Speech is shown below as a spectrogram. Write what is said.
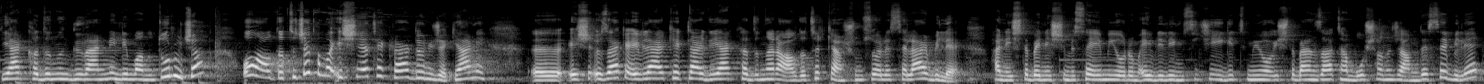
Diğer kadının güvenli limanı duracak, o aldatacak ama eşine tekrar dönecek. Yani e, eşi, özellikle evli erkekler diğer kadınları aldatırken şunu söyleseler bile hani işte ben eşimi sevmiyorum, evliliğimiz hiç iyi gitmiyor, işte ben zaten boşanacağım dese bile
